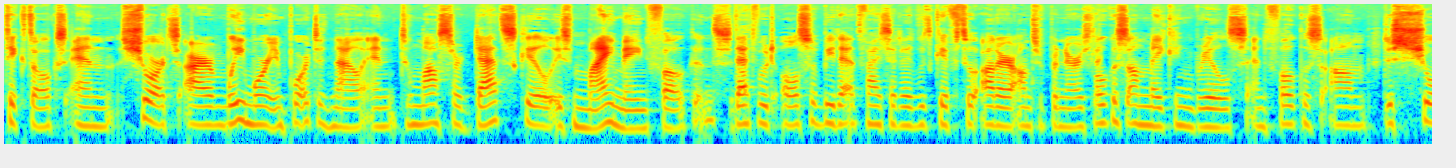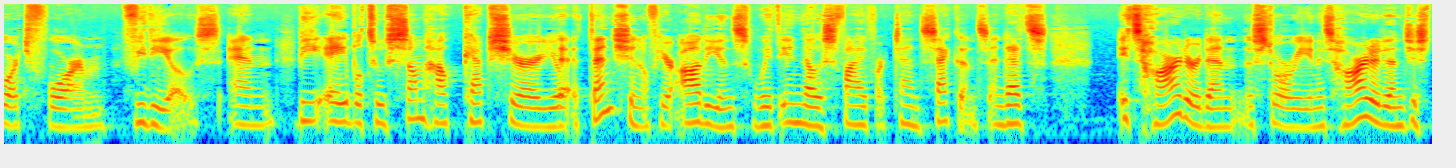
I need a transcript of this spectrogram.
TikToks, and shorts are way more important now. And to master that skill is my main focus. That would also be the advice that I would give to other entrepreneurs. Focus on making reels and focus on the short form videos and be able to somehow capture your attention of your audience within those five or 10 seconds. And that's it's harder than the story and it's harder than just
